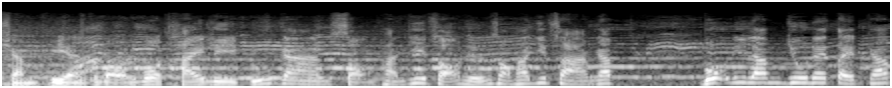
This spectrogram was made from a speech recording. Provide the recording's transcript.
แชมเปี้ยนฟุตบอลลิโวไทยลีกรู้การ 2022 ถึง 2023 ครับ บุรีรัมย์ยูไนเต็ดครับ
